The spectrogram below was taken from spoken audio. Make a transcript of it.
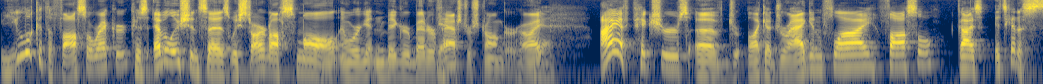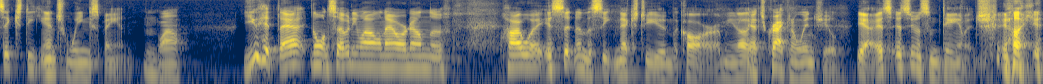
you look at the fossil record because evolution says we started off small and we're getting bigger, better, Yeah. faster, stronger. All right. Yeah. I have pictures of dr- like a dragonfly fossil. Guys, it's got a 60 inch wingspan. Wow. You hit that going 70 mile an hour down the highway, it's sitting in the seat next to you in the car. I mean, like, Yeah, it's cracking a windshield. yeah, it's, it's doing some damage. like,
